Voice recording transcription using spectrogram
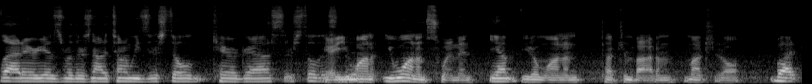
flat areas where there's not a ton of weeds, there's still carrot grass. There's still this. Yeah, you want you want them swimming. Yep. You don't want them touching bottom much at all. But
